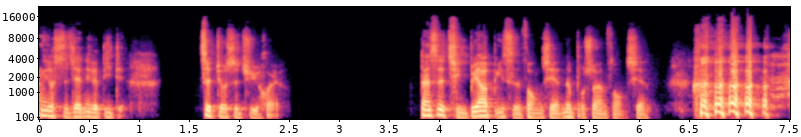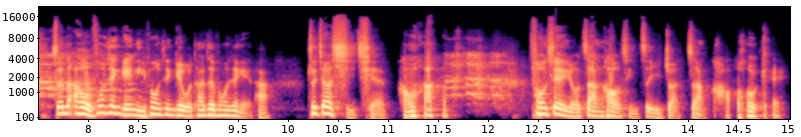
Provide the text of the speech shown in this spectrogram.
那个时间、那个地点，这就是聚会了。但是请不要彼此奉献，那不算奉献。真的啊，我奉献给你，奉献给我，他再奉献给他，这叫洗钱，好吗？奉献有账号，请自己转账号。OK，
